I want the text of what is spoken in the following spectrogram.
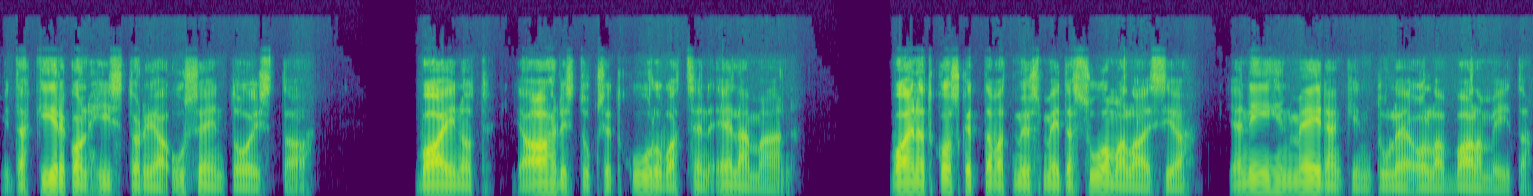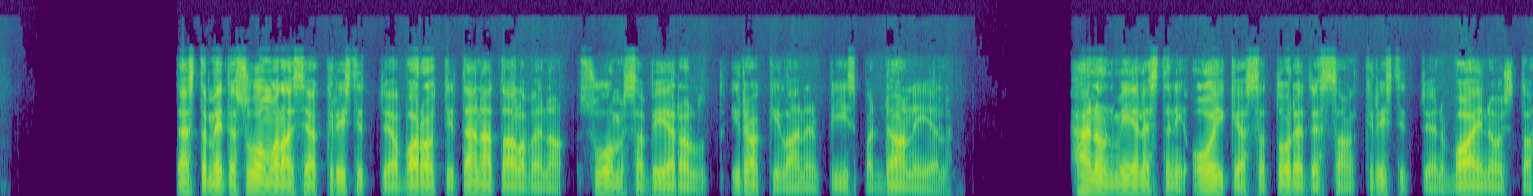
mitä kirkon historia usein toistaa. Vainot ja ahdistukset kuuluvat sen elämään. Vainot koskettavat myös meitä suomalaisia, ja niihin meidänkin tulee olla valmiita. Tästä meitä suomalaisia kristittyjä varoitti tänä talvena Suomessa vierailut irakilainen piispa Daniel. Hän on mielestäni oikeassa todetessaan kristittyjen vainoista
